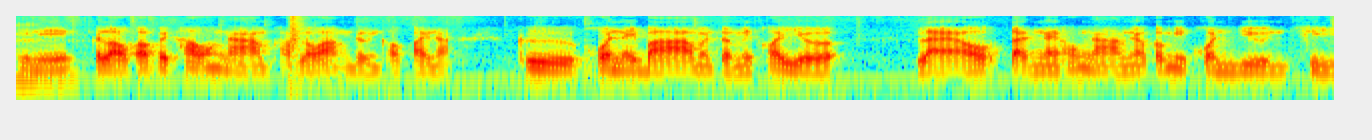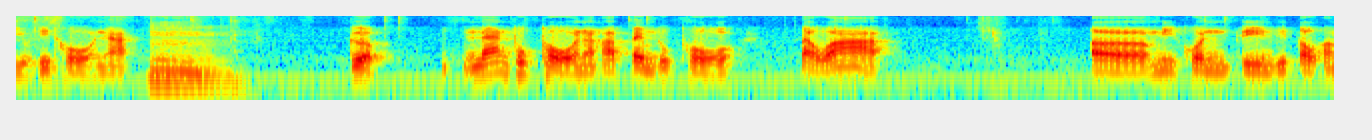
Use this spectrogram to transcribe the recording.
ทีนี้เราก็ไปเข้าห้องน้ำครับ ระหว่างเดินเข้าไปน่ะ คือคนในบาร์มันจะไม่ค่อยเยอะ แล้วแต่ในห้องน้ำเนี่ยก็มีคนยืนฉี่อยู่ที่โถเนี่ยอืมเกือบแน่นทุกโถนะครับ เต็มทุกโถ แต่ว่า เอ่อมีคนจีนที่โต๊ะข้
